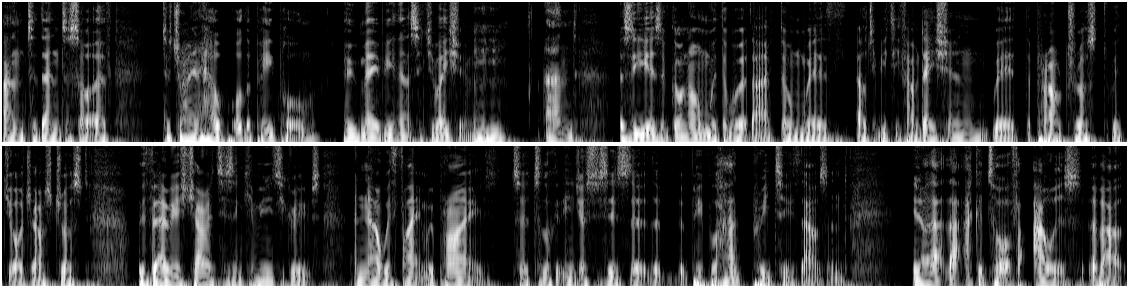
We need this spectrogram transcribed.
and to then to sort of to try and help other people who may be in that situation. hmm And as the years have gone on with the work that I've done with LGBT Foundation, with the Proud Trust, with George House Trust, with various charities and community groups, and now with Fighting with Pride to, to look at the injustices that, that, that people had pre 2000. You know, that, that I could talk for hours about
